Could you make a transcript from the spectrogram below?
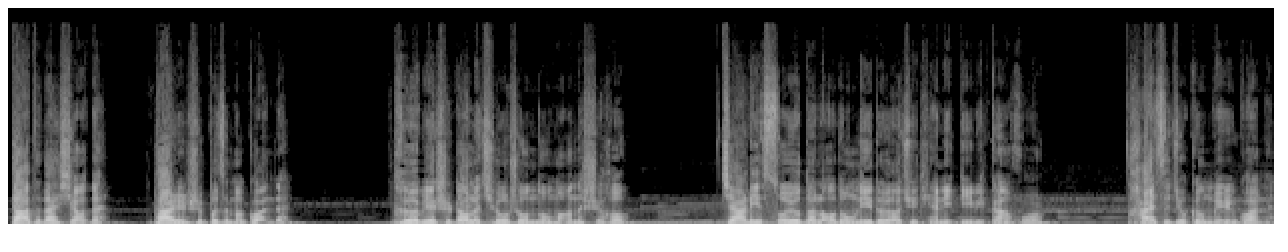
大的带小的，大人是不怎么管的。特别是到了秋收农忙的时候，家里所有的劳动力都要去田里地里干活，孩子就更没人管了，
